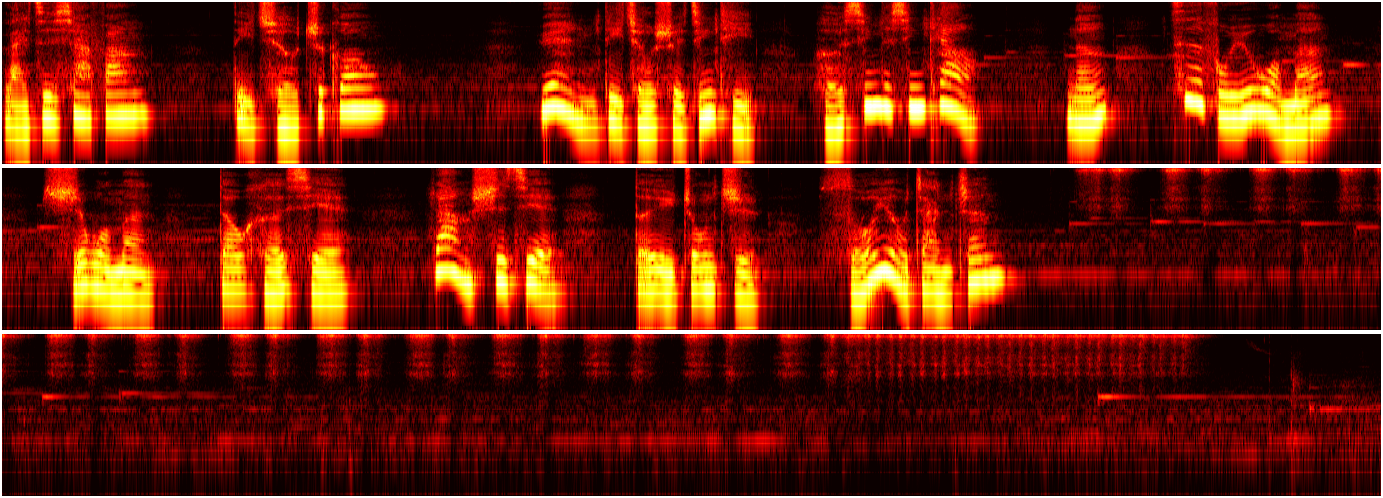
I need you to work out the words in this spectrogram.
来自下方，地球之宫，愿地球水晶体核心的心跳。能赐福于我们，使我们都和谐，让世界得以终止所有战争。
